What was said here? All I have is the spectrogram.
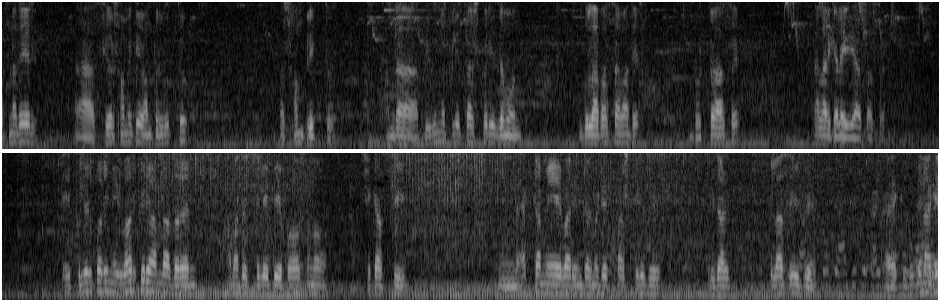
আপনাদের সিও সমিতির অন্তর্ভুক্ত বা সম্পৃক্ত। আমরা বিভিন্ন ফুলের চাষ করি, যেমন গোলাপ আছে আমাদের, ভুট্টা আছে, কালার গ্যালারিয়াস আছে। এই ফুলের পরে নির্ভর করে আমরা ধরেন আমাদের ছেলে পেয়ে পড়াশুনো শেখাচ্ছি। একটা মেয়ে এবার ইন্টারমিডিয়েট পাস করেছে রেজাল্ট ক্লাস হয়েছে। কিছুদিন আগে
